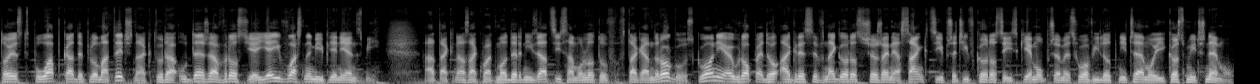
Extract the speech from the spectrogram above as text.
To jest pułapka dyplomatyczna, która uderza w Rosję jej własnymi pieniędzmi. Atak na zakład modernizacji samolotów w Taganrogu skłoni Europę do agresywnego rozszerzenia sankcji przeciwko rosyjskiemu przemysłowi lotniczemu i kosmicznemu.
